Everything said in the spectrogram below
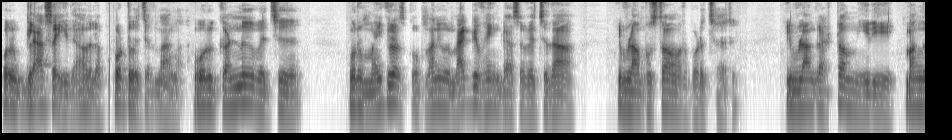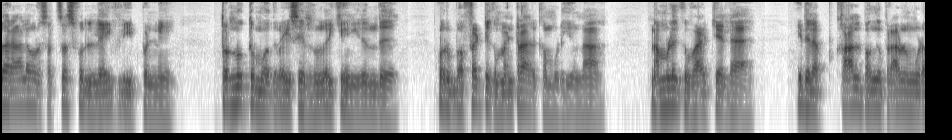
ஒரு கிளாஸ் ஐ தான் அதில் போட்டு வச்சுருந்தாங்க. ஒரு கண்ணு வச்சு ஒரு மைக்ரோஸ்கோப் மாதிரி ஒரு மேக்னிஃபைங் கிளாஸை வச்சு தான் இவ்வளோ புஸ்தகம் அவர் படித்தார் இவ்வளோ கஷ்டம் மீறி மங்கரால் ஒரு சக்ஸஸ்ஃபுல் லைஃப் லீட் பண்ணி தொண்ணூற்றொம்பது வயசு வரைக்கும் இருந்து ஒரு பஃபெட்டுக்கு மென்டராக இருக்க முடியும்னா நம்மளுக்கு வாழ்க்கையில் இதில் கால் பங்கு ப்ராப்ளம் கூட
